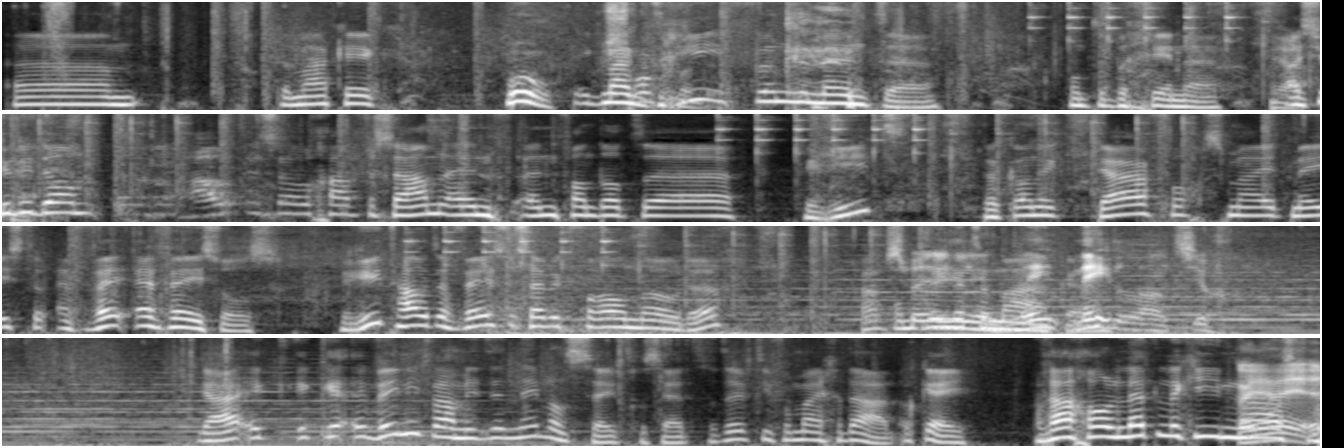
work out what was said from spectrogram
Ehm, dan maak ik... Wow. Ik maak drie fundamenten. Om te beginnen. Ja. Als jullie dan hout en zo gaan verzamelen en, en van dat eh, riet, dan kan ik daar volgens mij het meeste... En, ve- en vezels. Riet, hout en vezels heb ik vooral nodig. Waarom Om dingen te Ne- maken. Nederlands, joh? Ja, ik, ik, ik weet niet waarom hij het in het Nederlands heeft gezet. Dat heeft hij voor mij gedaan. Oké, we gaan gewoon letterlijk hier Kan naast jij eh,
